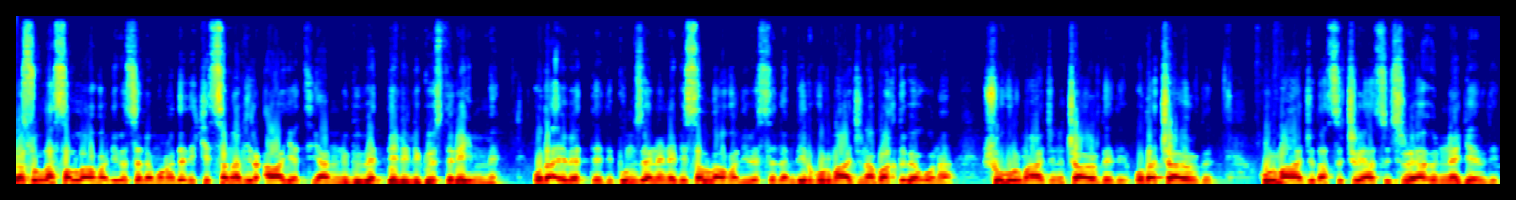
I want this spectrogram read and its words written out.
Resulullah sallallahu aleyhi ve sellem ona dedi ki, sana bir ayet yani nübüvvet delili göstereyim mi? O da evet dedi. Bunun üzerine Nebi sallallahu aleyhi ve sellem bir hurma ağacına baktı ve ona şu hurma ağacını çağır dedi. O da çağırdı. Hurma ağacı da sıçraya sıçraya önüne geldi.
